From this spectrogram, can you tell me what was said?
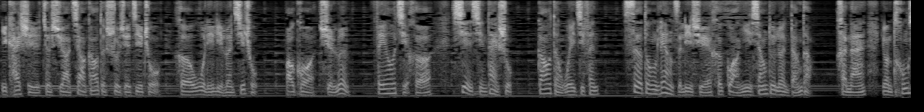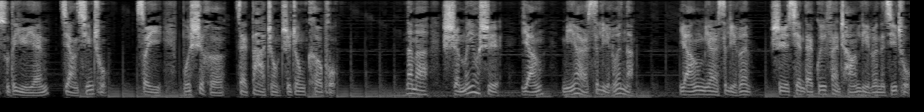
一开始就需要较高的数学基础和物理理论基础，包括群论、非欧几何、线性代数、高等微积分、色动量子力学和广义相对论等等。很难用通俗的语言讲清楚，所以不适合在大众之中科普。那么，什么又是杨米尔斯理论呢？杨米尔斯理论是现代规范场理论的基础，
